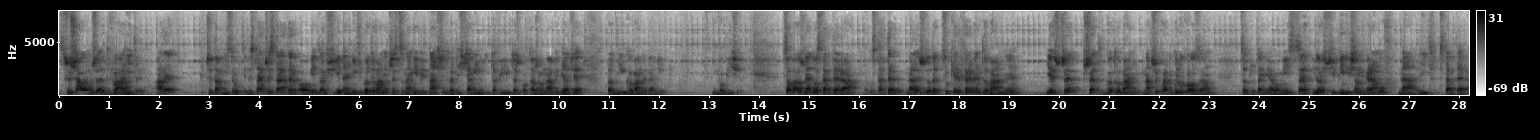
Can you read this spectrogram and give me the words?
Słyszałem, że 2 litry, ale czytam instrukcję. Wystarczy starter o objętości 1 litr gotowany przez co najmniej 15-20 minut. I to Filip też powtarzał na wywiadzie, podlinkowany będzie i w opisie. Co ważne, do startera, no do starteru należy dodać cukier fermentowany jeszcze przed gotowaniem. Na przykład glukozę, co tutaj miało miejsce, w ilości 50 gramów na litr startera,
